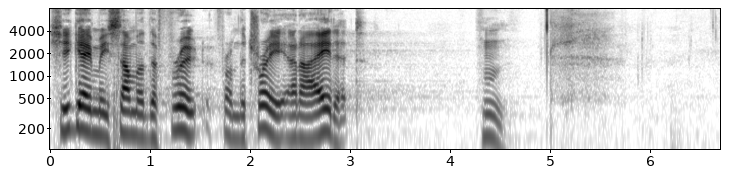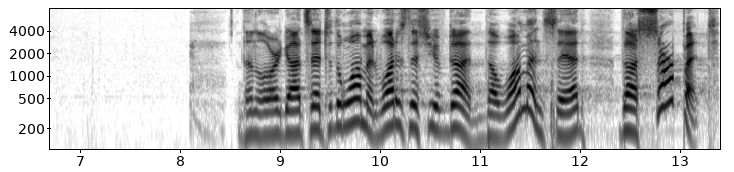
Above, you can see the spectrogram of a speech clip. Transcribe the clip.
she gave me some of the fruit from the tree, and I ate it. Hmm. Then the Lord God said to the woman, What is this you have done? The woman said, The serpent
